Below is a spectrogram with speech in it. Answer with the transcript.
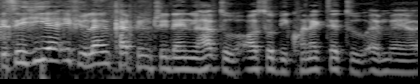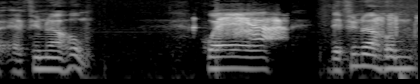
you see, here, if you learn carpentry, then you have to also be connected to um, a, a funeral home. Where the funeral home,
